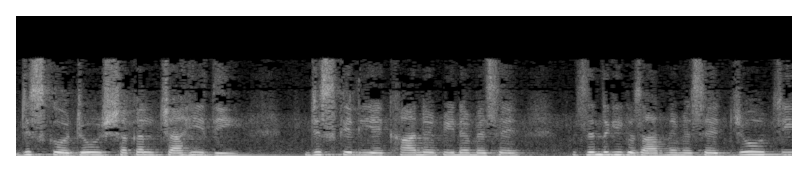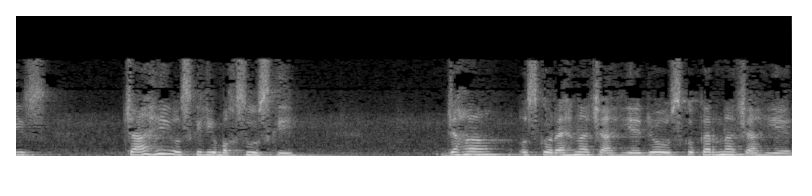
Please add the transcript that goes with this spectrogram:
جس کو جو شکل چاہی دی، جس کے لیے کھانے پینے میں سے، زندگی گزارنے میں سے جو چیز چاہی، اس کے لیے مخصوص کی۔ جہاں اس کو رہنا چاہیے، جو اس کو کرنا چاہیے،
